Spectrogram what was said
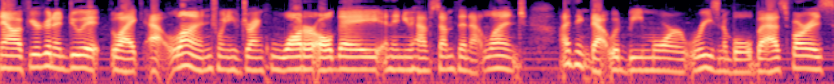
Now, if you're going to do it like at lunch when you've drank water all day and then you have something at lunch, I think that would be more reasonable. But as far as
